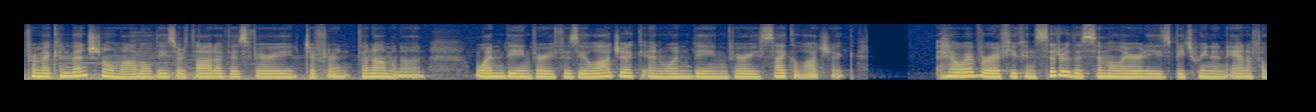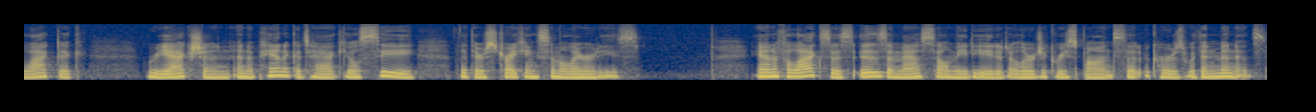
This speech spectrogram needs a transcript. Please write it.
From a conventional model, these are thought of as very different phenomenon, one being very physiologic and one being very psychologic. However, if you consider the similarities between an anaphylactic reaction and a panic attack, you'll see that there's striking similarities. Anaphylaxis is a mast cell mediated allergic response that occurs within minutes,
